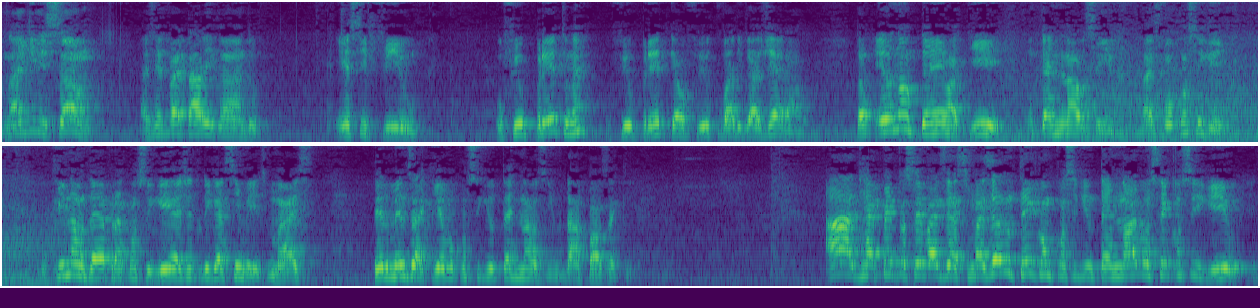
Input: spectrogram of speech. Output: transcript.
Na ignição, a gente vai estar ligando esse fio, o fio preto, né? O fio preto que é o fio que vai ligar geral. Então eu não tenho aqui um terminalzinho, mas vou conseguir. O que não der para conseguir, a gente liga assim mesmo. Mas, pelo menos aqui eu vou conseguir o terminalzinho. Vou dar uma pausa aqui. Ah, de repente você vai dizer assim, mas eu não tenho como conseguir um terminal e você conseguiu.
